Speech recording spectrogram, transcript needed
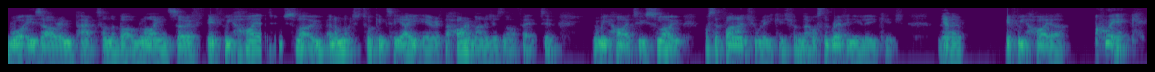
what is our impact on the bottom line? So if if we hire too slow, and I'm not just talking TA here, if the hiring manager is not effective and we hire too slow, what's the financial leakage from that? What's the revenue leakage? Yeah. Uh, if we hire quick,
